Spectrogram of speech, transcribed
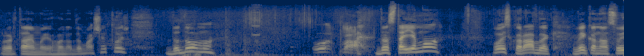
Повертаємо його на домашню точку додому. Опа, достаємо. Ось кораблик виконав свою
